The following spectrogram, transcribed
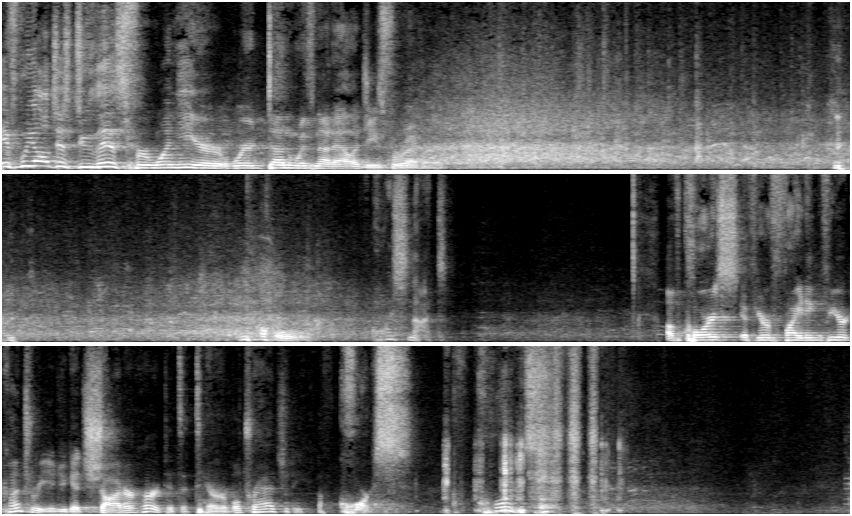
if we all just do this for one year, we're done with nut allergies forever. no, of course not. Of course, if you're fighting for your country and you get shot or hurt, it's a terrible tragedy. Of course. Of course.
